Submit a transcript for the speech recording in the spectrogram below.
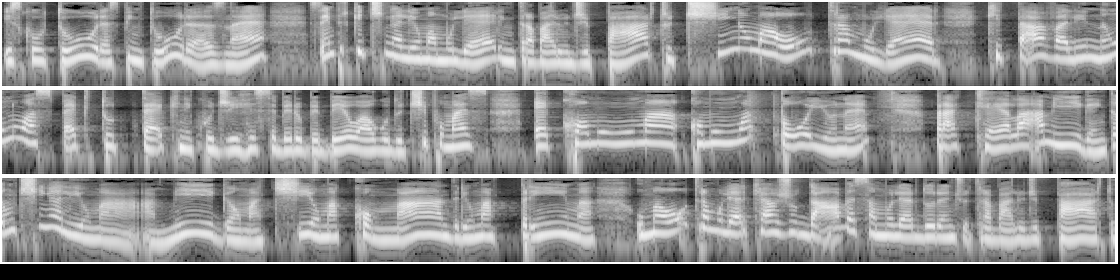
esculturas, pinturas, né? Sempre que tinha ali uma mulher em trabalho de parto, tinha uma outra mulher que estava ali não no aspecto técnico de receber o bebê ou algo do tipo, mas é como uma como um apoio, né, para aquela amiga. Então tinha ali uma amiga, uma tia tia, uma comadre, uma prima, uma outra mulher que ajudava essa mulher durante o trabalho de parto,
